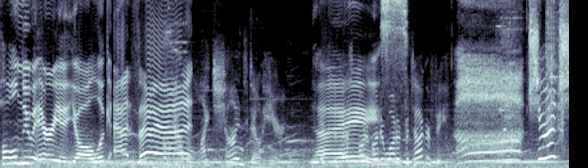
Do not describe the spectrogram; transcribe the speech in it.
Whole new area, y'all. Look at Look that! how the light shines down here. It's the best part of underwater photography. Chinchous!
